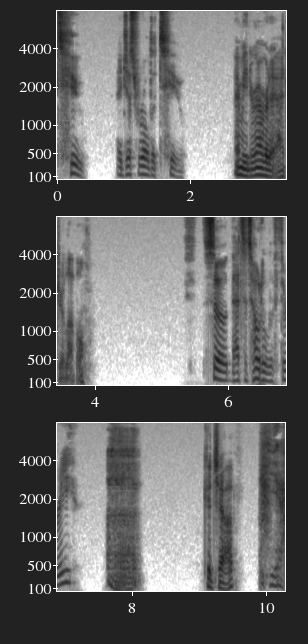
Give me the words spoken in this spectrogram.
two. I just rolled a two. i mean remember to add your level So that's a total of three? good job Yeah.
